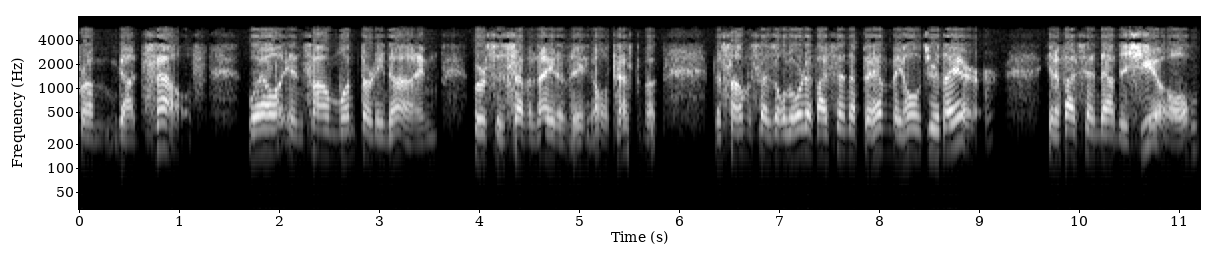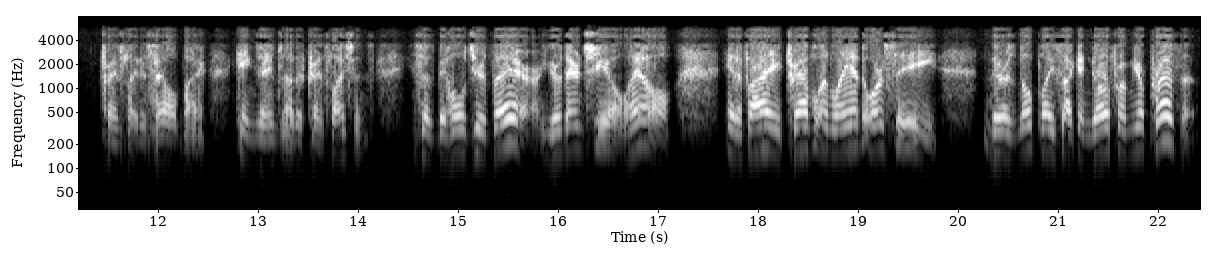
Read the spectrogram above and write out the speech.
from God's self. Well, in Psalm 139, verses 7 and 8 of the Old Testament, the psalmist says, "Oh Lord, if I send up to heaven, behold, you're there, and if I send down to Sheol, translated as hell by King James and other translations, he says, behold, you're there, you're there in Sheol, hell, and if I travel in land or sea, there is no place I can go from your presence."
